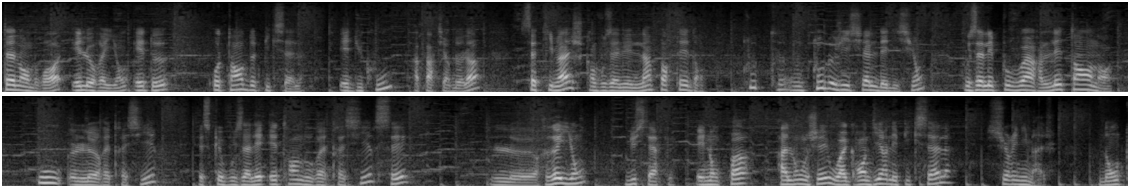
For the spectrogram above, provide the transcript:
tel endroit et le rayon est de autant de pixels. Et du coup, à partir de là, cette image, quand vous allez l'importer dans tout, tout logiciel d'édition, vous allez pouvoir l'étendre ou le rétrécir. Et ce que vous allez étendre ou rétrécir, c'est le rayon du cercle et non pas allonger ou agrandir les pixels sur une image. Donc,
